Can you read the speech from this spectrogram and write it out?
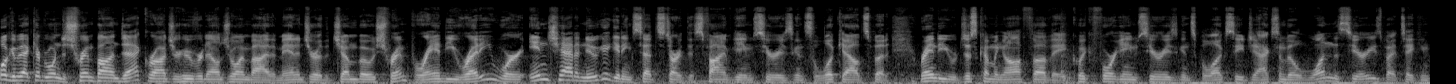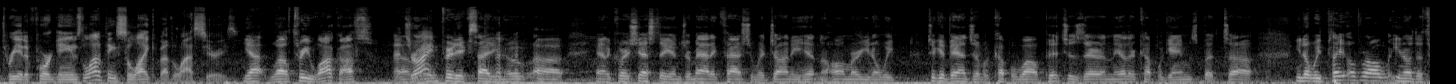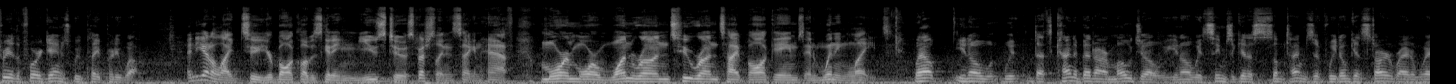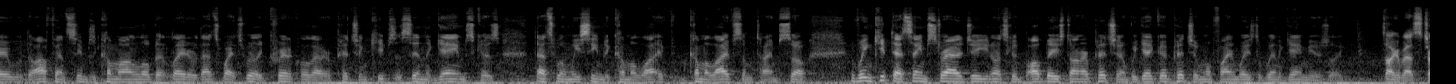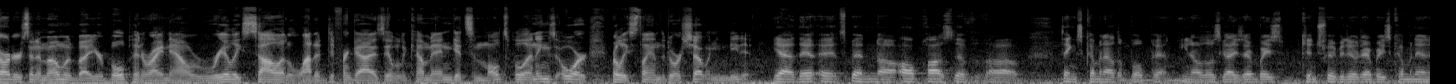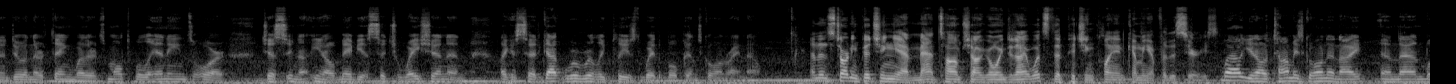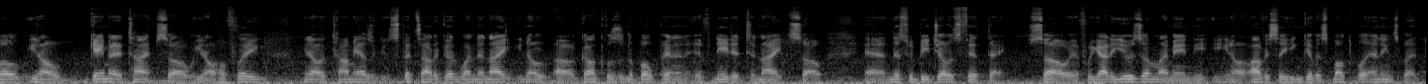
Welcome back, everyone, to Shrimp on Deck. Roger Hoover now joined by the manager of the Jumbo Shrimp, Randy Ready. We're in Chattanooga getting set to start this five game series against the Lookouts. But, Randy, you were just coming off of a quick four game series against Biloxi. Jacksonville won the series by taking three out of four games. A lot of things to like about the last series. Yeah, well, three walk offs. That's uh, right. Pretty exciting. uh, and, of course, yesterday in dramatic fashion with Johnny hitting the homer, you know, we took advantage of a couple wild pitches there in the other couple games. But, uh, you know, we played overall, you know, the three of the four games, we played pretty well. And you got to like, too, your ball club is getting used to, especially in the second half, more and more one run, two run type ball games and winning late. Well, you know, we, that's kind of been our mojo. You know, it seems to get us sometimes if we don't get started right away, the offense seems to come on a little bit later. That's why it's really critical that our pitching keeps us in the games because that's when we seem to come alive, come alive sometimes. So if we can keep that same strategy, you know, it's all based on our pitching. If we get good pitching, we'll find ways to win the game usually. Talk about starters in a moment, but your bullpen right now really solid. A lot of different guys able to come in, get some multiple innings, or really slam the door shut when you need it. Yeah, they, it's been uh, all positive uh, things coming out of the bullpen. You know, those guys, everybody's contributed. Everybody's coming in and doing their thing, whether it's multiple innings or just you know, you know, maybe a situation. And like I said, got, we're really pleased the way the bullpen's going right now. And then starting pitching, you have Matt Tomshaw going tonight. What's the pitching plan coming up for this series? Well, you know, Tommy's going tonight, and then we'll, you know, game at a time. So, you know, hopefully, you know, Tommy has a, spits out a good one tonight. You know, uh, Gunkel's in the bullpen if needed tonight. So, and this would be Joe's fifth day. So, if we got to use him, I mean, he, you know, obviously he can give us multiple innings, but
